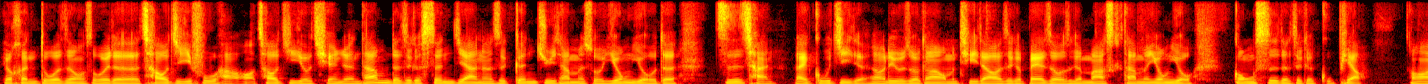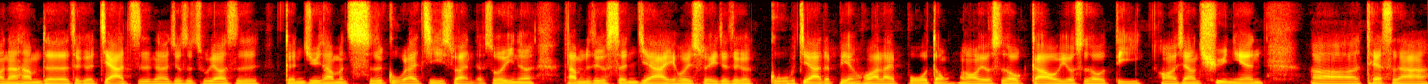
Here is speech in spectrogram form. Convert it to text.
有很多这种所谓的超级富豪哦，超级有钱人，他们的这个身价呢，是根据他们所拥有的。资产来估计的啊，例如说刚刚我们提到这个 Bezos 跟 Musk，他们拥有公司的这个股票哦，那他们的这个价值呢，就是主要是根据他们持股来计算的，所以呢，他们的这个身价也会随着这个股价的变化来波动哦，有时候高，有时候低哦，像去年。啊，Tesla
